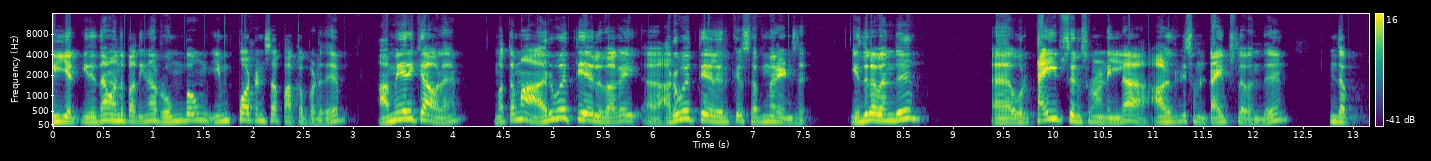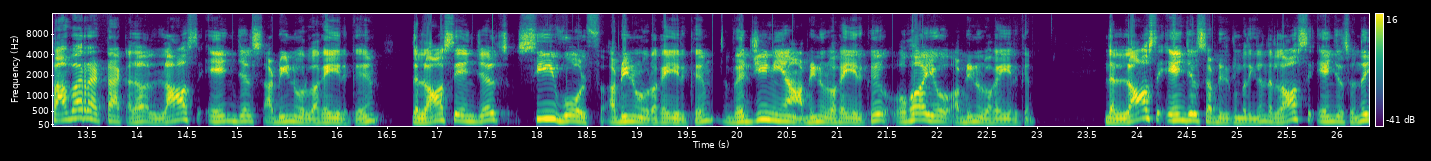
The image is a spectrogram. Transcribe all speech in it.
பிஎன் இதுதான் வந்து பார்த்திங்கன்னா ரொம்பவும் இம்பார்ட்டன்ஸாக பார்க்கப்படுது. அமெரிக்காவில் மொத்தமாக அறுபத்தி ஏழு வகை அறுபத்தி ஏழு இருக்குது சப்மரைன்ஸு இதில் வந்து ஒரு டைப்ஸ் இருக்கு சொன்னோம் இல்லைங்களா? ஆல்ரெடி சொன்ன டைப்ஸில் வந்து இந்த பவர் அட்டாக் அதாவது லாஸ் ஏஞ்சல்ஸ் அப்படின்னு ஒரு வகை இருக்குது இந்த லாஸ் ஏஞ்சல்ஸ் சி வோல்ஃப் அப்படின்னு ஒரு வகை இருக்குது வெர்ஜீனியா அப்படின்னு ஒரு வகை இருக்குது ஒஹாயோ அப்படின்னு ஒரு வகை இருக்குது இந்த லாஸ் ஏஞ்சல்ஸ் அப்படி இருக்கும் பார்த்திங்கன்னா இந்த லாஸ் ஏஞ்சல்ஸ் வந்து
